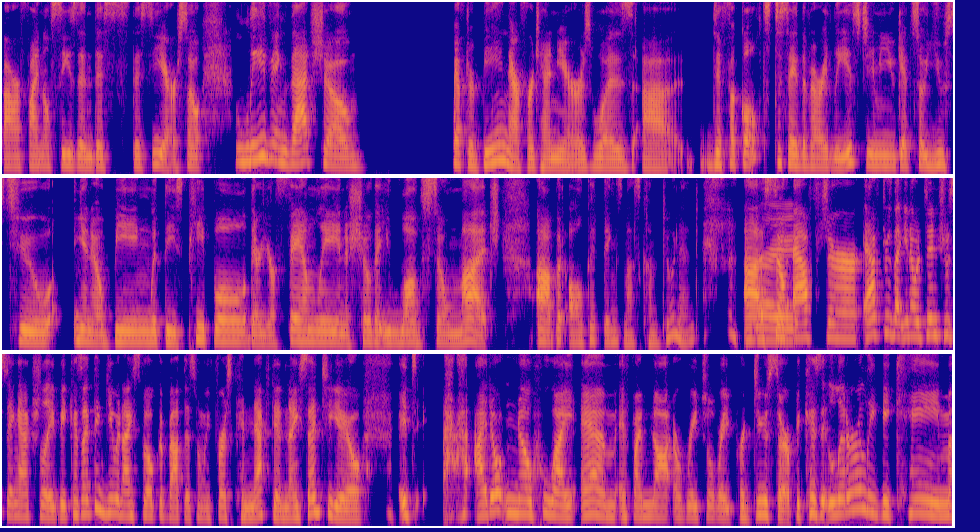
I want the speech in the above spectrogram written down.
our final season this this year. So leaving that show after being there for 10 years was uh, difficult to say the very least. I mean, you get so used to, you know, being with these people, they're your family and a show that you love so much, uh, but all good things must come to an end. Uh, right. So after, after that, you know, it's interesting actually, because I think you and I spoke about this when we first connected and I said to you, it's, I don't know who I am if I'm not a rachael Ray producer, because it literally became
